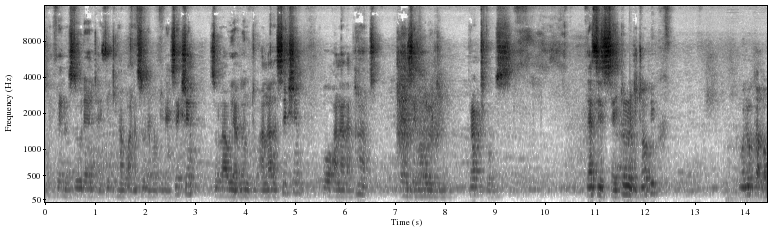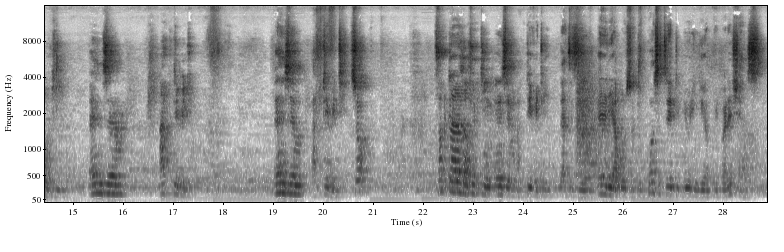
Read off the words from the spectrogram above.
my fellow student. I think you have understood about the dissection. So now we are going to another section or another part, enzymology practicals. That is cytology topic. We look about enzyme activity. Enzyme activity. So, factors affecting enzyme activity, that is your area also to concentrate during your preparations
